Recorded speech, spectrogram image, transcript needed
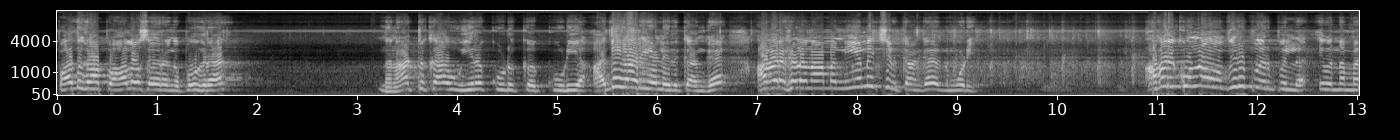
பாதுகாப்பு ஆலோசகர் அங்கே போகிறார். இந்த நாட்டுக்காக உயிரை கொடுக்கக்கூடிய அதிகாரிகள் இருக்காங்க. அவர்களை நாம் நியமிச்சிருக்காங்க மோடி. அவருக்கு ஒன்றும் விருப்பு வெறுப்பு இல்லை. இவர் நம்ம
